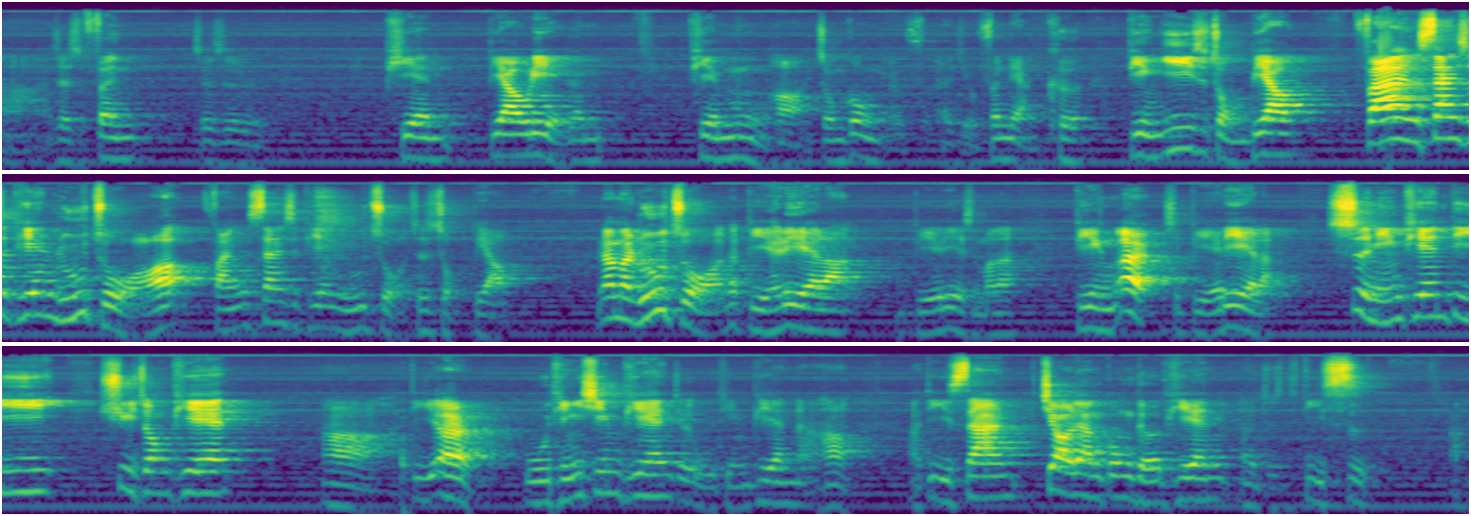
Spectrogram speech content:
啊，这是分，这是篇标列跟篇目哈，总共呃就分两科。丙一是总标，凡三十篇如左，凡三十篇如左，这是总标。那么如左那别列了。别列什么呢？丙二是别列了。四明篇第一，序中篇啊，第二五庭新篇就是五庭篇了哈啊。第三较量功德篇呃就是第四啊。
